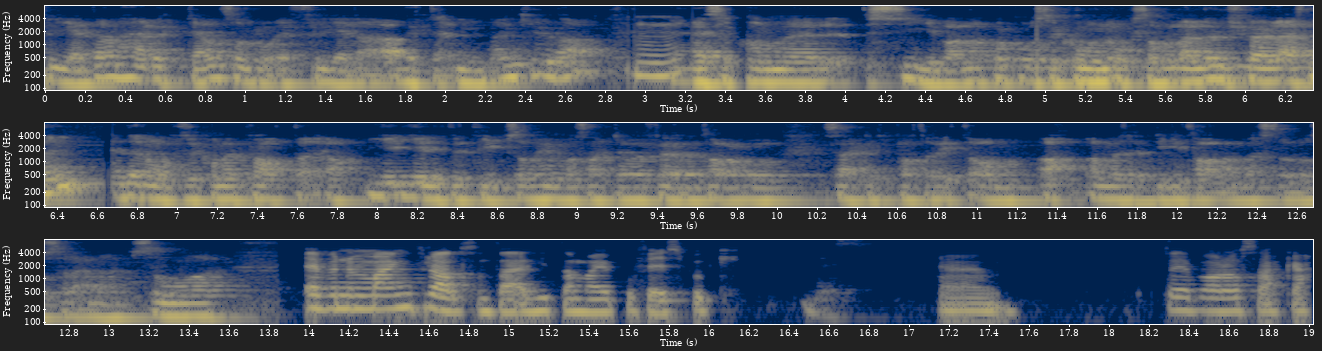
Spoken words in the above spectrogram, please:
fredag den här veckan, som då är fredag veckan innan Kula, Mm. eh, så kommer SYVarna på K-sektion också hålla en lunchföreläsning. Där de också kommer prata, ja, ge, ge lite tips om hur man snackar med företag och säkert prata lite om ja, använda digitala mässor och sådär. Så Evenemang för allt sånt där hittar man ju på Facebook. yes. Eh, Det är bara att söka.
